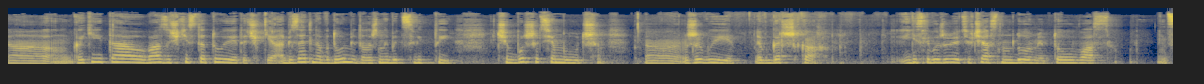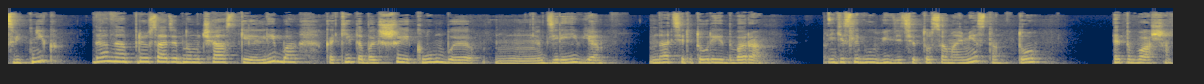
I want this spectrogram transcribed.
э, какие-то вазочки, статуэточки. Обязательно в доме должны быть цветы. Чем больше, тем лучше. Э, Живые, в горшках. Если вы живете в частном доме, то у вас цветник да, на приусадебном участке, либо какие-то большие клумбы, деревья на территории двора. Если вы увидите то самое место, то это ваше.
